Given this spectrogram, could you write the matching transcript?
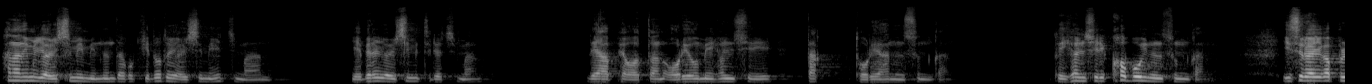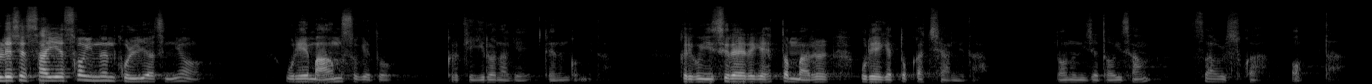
하나님을 열심히 믿는다고 기도도 열심히 했지만 예배를 열심히 드렸지만 내 앞에 어떠한 어려움의 현실이 딱 도래하는 순간 그 현실이 커 보이는 순간 이스라엘과 블레셋 사이에 서 있는 골리앗은요 우리의 마음 속에도 그렇게 일어나게 되는 겁니다. 그리고 이스라엘에게 했던 말을 우리에게 똑같이 합니다. 너는 이제 더 이상 싸울 수가 없다.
